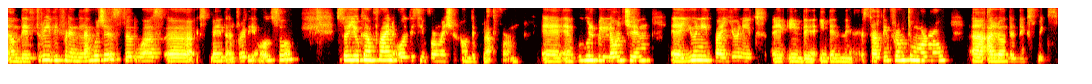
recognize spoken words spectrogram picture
on the three different languages that was uh, explained already also. So you can find all this information on the platform. Uh, and we will be launching uh, unit by unit uh, in the in the starting from tomorrow along the next weeks.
